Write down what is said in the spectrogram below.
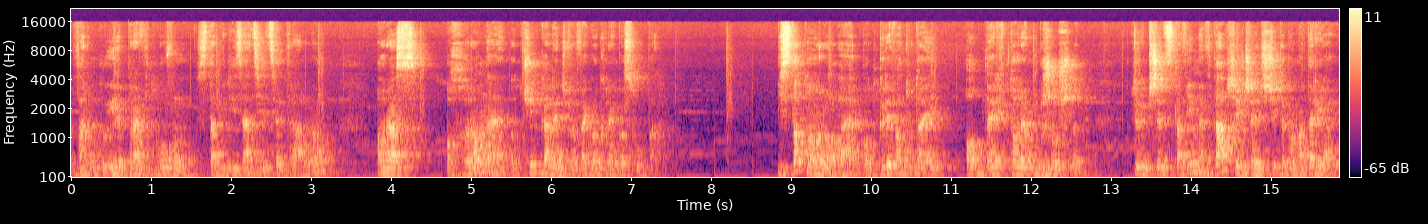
warunkuje prawidłową stabilizację centralną oraz ochronę odcinka lędźwiowego kręgosłupa. Istotną rolę odgrywa tutaj oddech torem brzusznym, który przedstawimy w dalszej części tego materiału.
